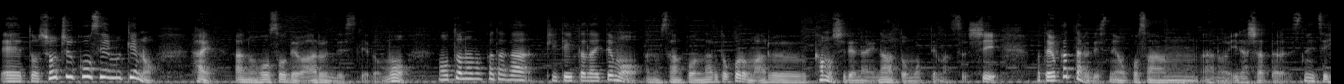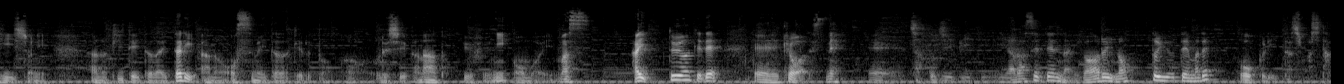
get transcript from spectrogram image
えっ、ー、と、小中高生向けの、はい、あの放送ではあるんですけども、大人の方が聞いていただいてもあの参考になるところもあるかもしれないなと思ってますし、またよかったらですね、お子さんあのいらっしゃったらですね、ぜひ一緒にあの聞いていただいたり、あのお勧めいただけると嬉しいかなというふうに思います。はい、というわけで、えー、今日はですね、えー、チャット GPT にやらせて何が悪いの？というテーマでお送りいたしました。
